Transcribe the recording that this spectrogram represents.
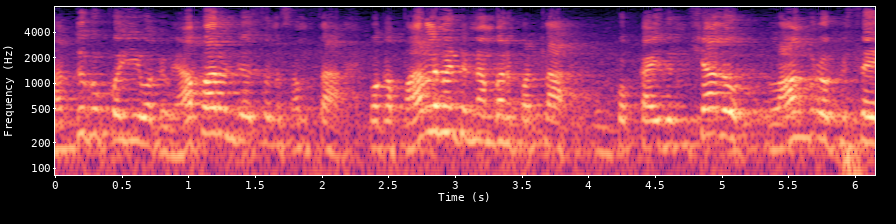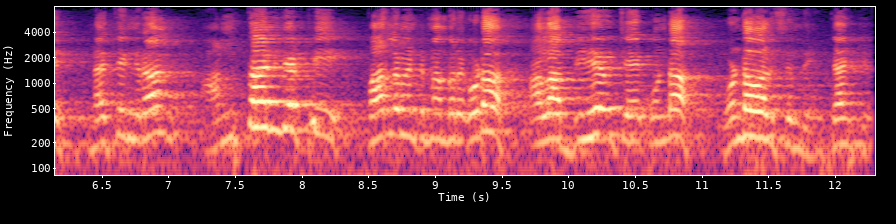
సర్దుకుపోయి ఒక వ్యాపారం చేస్తున్న సంస్థ ఒక పార్లమెంట్ మెంబర్ పట్ల ఇంకొక ఐదు నిమిషాలు లాంగ్ లోపిస్తే నథింగ్ రాంగ్ అంతా అని చెప్పి పార్లమెంట్ మెంబర్ కూడా అలా బిహేవ్ చేయకుండా ఉండవలసింది. థ్యాంక్ యూ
